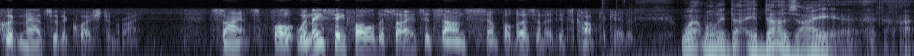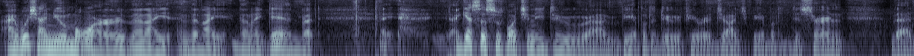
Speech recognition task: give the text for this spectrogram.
couldn't answer the question right. Science. Follow, when they say follow the science, it sounds simple, doesn't it? It's complicated. Well, well, it it does. I I wish I knew more than I than I than I did, but I, I guess this is what you need to uh, be able to do if you're a judge, be able to discern that.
